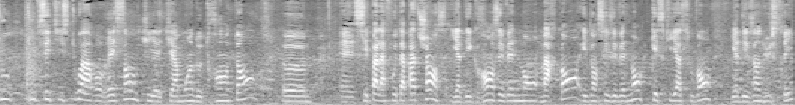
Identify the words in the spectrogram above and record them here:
tout- toute cette histoire récente qui, qui a moins de 30 ans, euh, eh, c'est pas la faute à pas de chance. Il y a des grands événements marquants et dans ces événements, qu'est-ce qu'il y a souvent? Il y a des industries,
